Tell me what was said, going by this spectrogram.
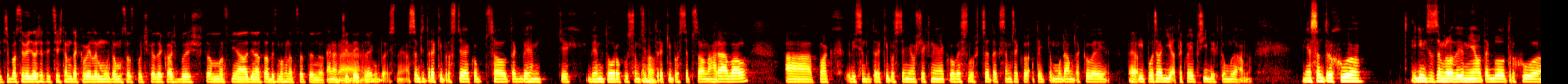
že třeba jsi věděl, že teď jsi tam takovýhle mu tam musel spočkat, jako až budeš v tom v té náladě na to, abys mohl napsat ten Ne, ne, určitý ne, track. vůbec ne. Já jsem ty tracky prostě jako psal, tak během, těch, během toho roku jsem si Aha. ty tracky prostě psal, nahrával a pak, když jsem ty tracky prostě měl všechny jako ve složce, tak jsem řekl, a teď tomu dám takový, takový pořadí a takový příběh tomu dám. Měl jsem trochu, jediné, co jsem v hlavě měl, tak bylo trochu uh,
